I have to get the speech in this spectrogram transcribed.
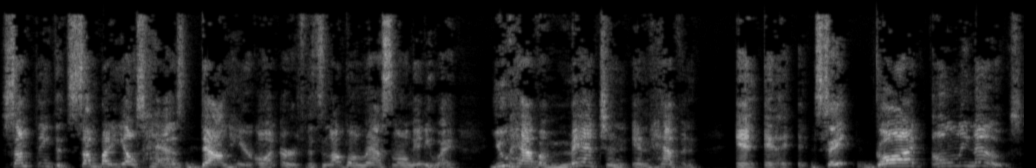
something that somebody else has down here on earth that's not going to last long anyway? You have a mansion in heaven and, and say God only knows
